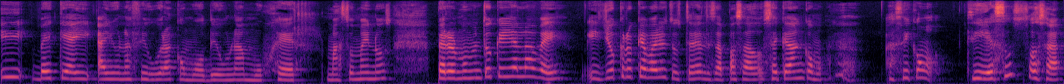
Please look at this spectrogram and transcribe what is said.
y ve que ahí hay una figura como de una mujer, más o menos, pero el momento que ella la ve, y yo creo que a varios de ustedes les ha pasado, se quedan como así como tiesos, o sea,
